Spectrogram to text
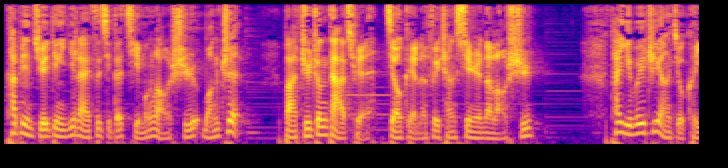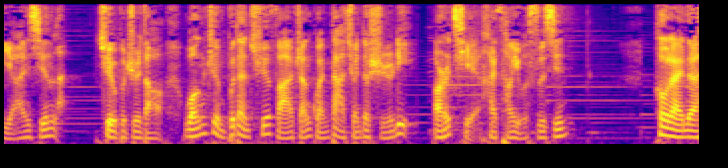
他便决定依赖自己的启蒙老师王振，把执政大权交给了非常信任的老师，他以为这样就可以安心了。却不知道王振不但缺乏掌管大权的实力，而且还藏有私心。后来呢，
